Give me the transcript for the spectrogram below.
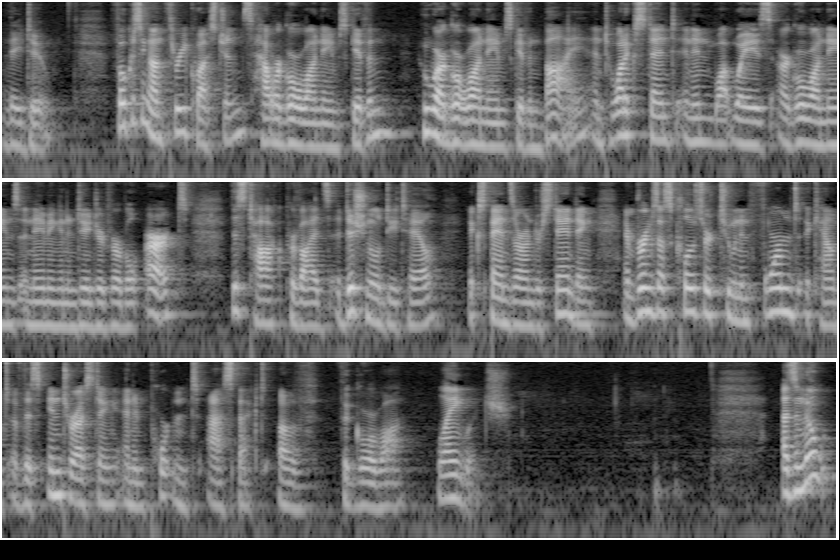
they do. Focusing on three questions, how are Gorwa names given, who are Gorwa names given by, and to what extent and in what ways are Gorwa names a naming and endangered verbal art, this talk provides additional detail, expands our understanding, and brings us closer to an informed account of this interesting and important aspect of the Gorwa language. As a note,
